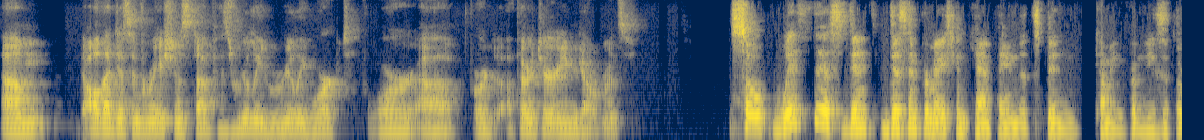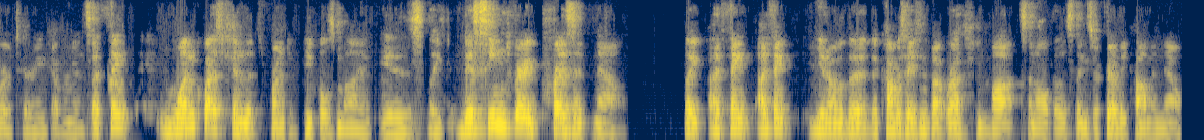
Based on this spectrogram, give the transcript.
um, all that disinformation stuff has really really worked for uh, for authoritarian governments. So, with this disinformation campaign that's been coming from these authoritarian governments, I think one question that's front of people's mind is like this seems very present now. Like I think I think you know the the conversations about Russian bots and all those things are fairly common now.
